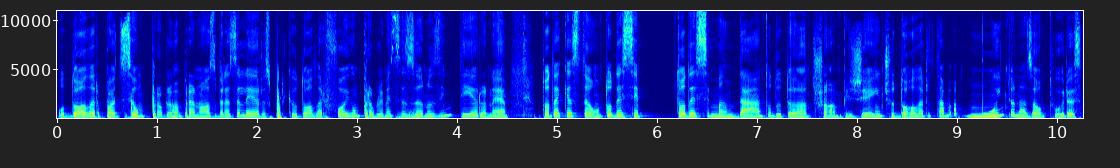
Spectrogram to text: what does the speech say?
o dólar pode ser um problema para nós brasileiros, porque o dólar foi um problema esses anos inteiros, né? Toda a questão, todo esse todo esse mandato do Donald Trump, gente, o dólar estava muito nas alturas.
